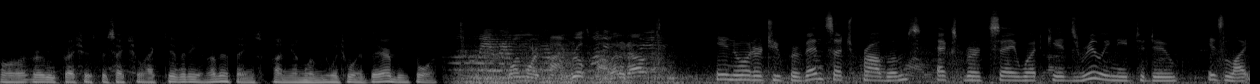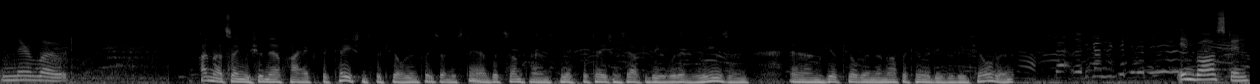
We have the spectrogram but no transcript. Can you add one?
uh, early pressures for sexual activity and other things upon young women which weren't there before. One more time, real small, let it out. In order to prevent such problems, experts say what kids really need to do is lighten their load. I'm not saying we shouldn't have high expectations for children, please understand, but sometimes the expectations have to be within reason and give children an opportunity to be children. In Boston,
